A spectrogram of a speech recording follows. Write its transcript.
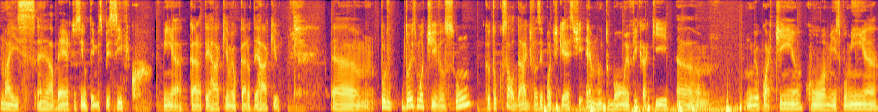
mais é, aberto, sem um tema específico. Minha cara terráquea, meu caro terráqueo um, por dois motivos. Um, que eu tô com saudade de fazer podcast. É muito bom eu ficar aqui uh, no meu quartinho com a minha espuminha,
